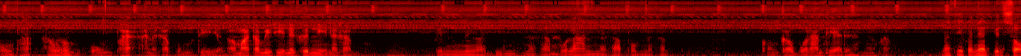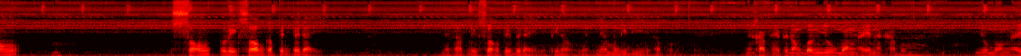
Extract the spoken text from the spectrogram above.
องค์พระเฮาเนาะองค์พระนะครับผมที่เอามาทำพิธีในคืนนี้นะครับ เป็นเนื้อดินนะครับ โบราณนะครับ ผมนะครับของเก่าโบราณเทียเด้อนะครับหน้าที่กันเนี่ยเป็นสองสองเลขสองกับเป็นไปได้นะครับเลขสองก็เป็นไปได้นี่พี่น้องเนี่ยเนี่ยมองดีๆนะครับผมนะครับให้พี่น้องเบิ้งอยู่มองไอ้นะครับผมอยู่มองไอ้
